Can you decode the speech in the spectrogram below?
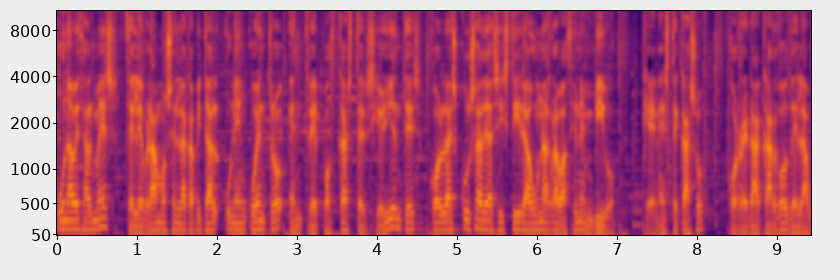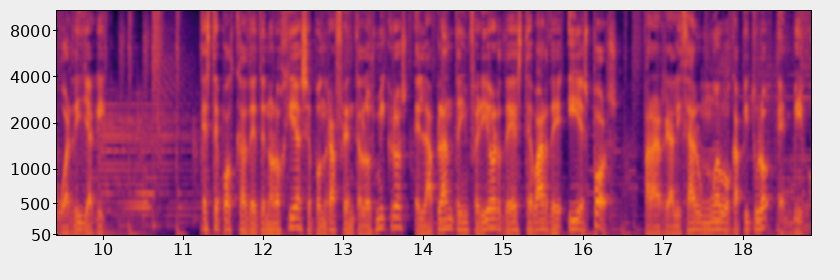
Una vez al mes celebramos en la capital un encuentro entre podcasters y oyentes con la excusa de asistir a una grabación en vivo, que en este caso correrá a cargo de la Guardilla Geek. Este podcast de tecnología se pondrá frente a los micros en la planta inferior de este bar de eSports, para realizar un nuevo capítulo en vivo.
